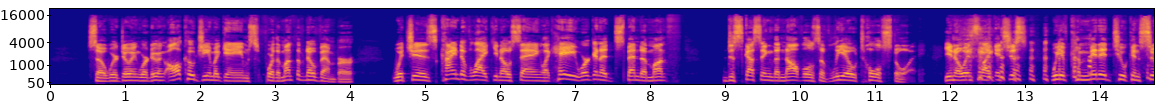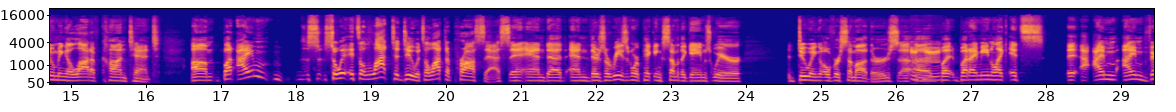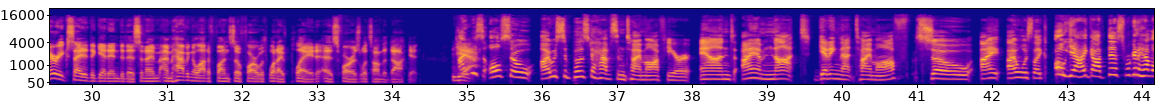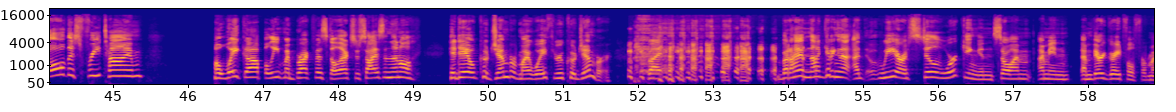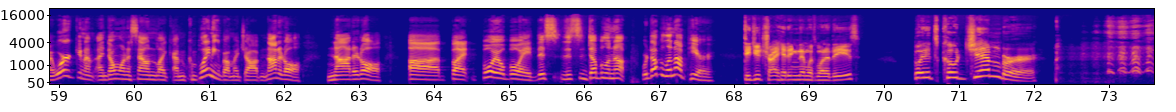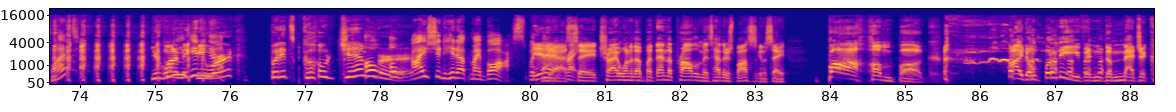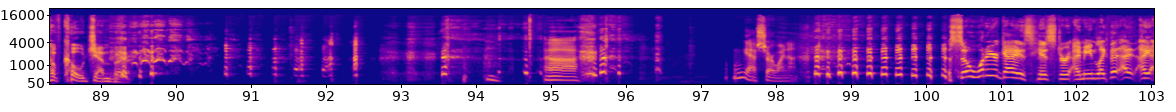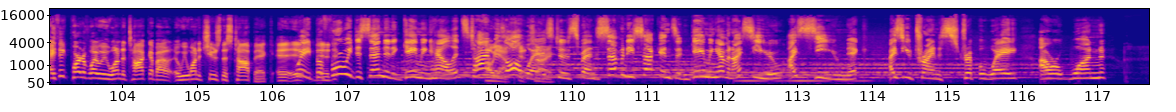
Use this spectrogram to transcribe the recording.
So we're doing we're doing all Kojima games for the month of November, which is kind of like you know saying like, hey, we're gonna spend a month discussing the novels of Leo Tolstoy. You know, it's like it's just we have committed to consuming a lot of content Um, but I'm so it's a lot to do. It's a lot to process, and uh, and there's a reason we're picking some of the games we're doing over some others. Uh, uh, but but I mean, like it's I'm I'm very excited to get into this, and I'm I'm having a lot of fun so far with what I've played as far as what's on the docket. I was also I was supposed to have some time off here and I am not getting that time off. So I I was like, "Oh yeah, I got this. We're going to have all this free time. I'll wake up, I'll eat my breakfast, I'll exercise and then I'll Hideo Kojember my way through Kojember." But but I am not getting that. I, we are still working and so I'm I mean, I'm very grateful for my work and I'm, I don't want to sound like I'm complaining about my job, not at all. Not at all. Uh, but boy, oh boy, this this is doubling up. We're doubling up here. Did you try hitting them with one of these? But it's Kojember. What? You want to make me hitting up? work? But it's Kojember. oh, oh, I should hit up my boss with Yeah, that. Right. say try one of them. But then the problem is Heather's boss is going to say, "Bah humbug! I don't believe in the magic of Kojember." uh, yeah, sure. Why not? So, what are your guys' history? I mean, like, the, I, I I think part of why we want to talk about, we want to choose this topic. it- Wait, it- before we descend into gaming hell, it's time Oh, as yeah, shit, always sorry. to spend 70 seconds in gaming heaven. I see you. I see you, Nick. I see you trying to strip away our one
